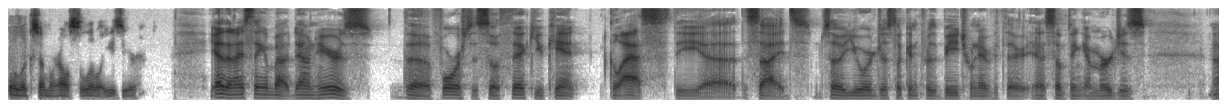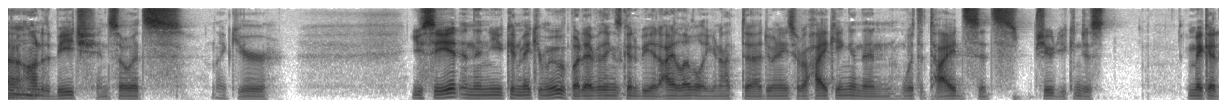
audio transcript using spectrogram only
go look somewhere else a little easier. Yeah, the nice thing about down here is the forest is so thick you can't glass the uh, the sides. So you were just looking for the beach whenever there uh, something emerges uh, onto the beach, and so it's like you're you see it and then you can make your move, but everything's going to be at eye level. You're not uh, doing any sort of hiking, and then with the tides, it's shoot. You can just make a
